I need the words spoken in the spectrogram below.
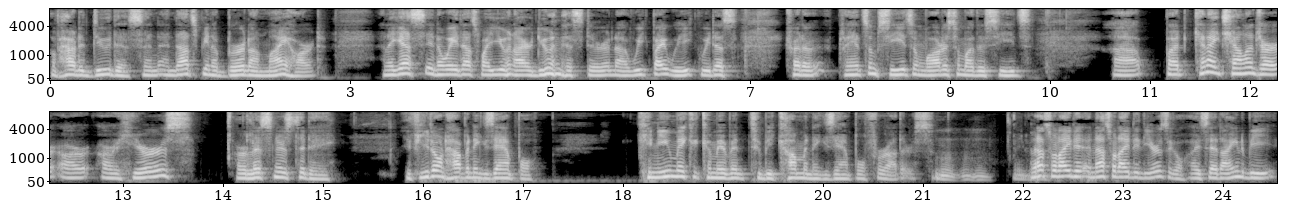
of how to do this, and, and that's been a burden on my heart. And I guess in a way, that's why you and I are doing this, Darren, uh, week by week. We just try to plant some seeds and water some other seeds. Uh, but can I challenge our, our, our hearers, our listeners today? If you don't have an example, can you make a commitment to become an example for others? Mm-hmm. That's what I did. And that's what I did years ago. I said, I'm going to be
